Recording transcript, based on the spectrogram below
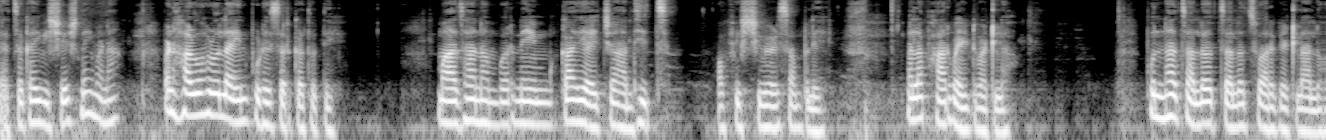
त्याचं काही विशेष नाही म्हणा पण हळूहळू लाईन पुढे सरकत होती. माझा नंबर नेमका यायच्या आधीच ऑफिसची वेळ संपली. मला फार वाईट वाटलं. पुन्हा चालत चालत स्वारगेटला आलो.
